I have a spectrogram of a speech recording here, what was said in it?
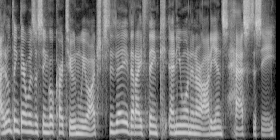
I don't think there was a single cartoon we watched today that I think anyone in our audience has to see.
